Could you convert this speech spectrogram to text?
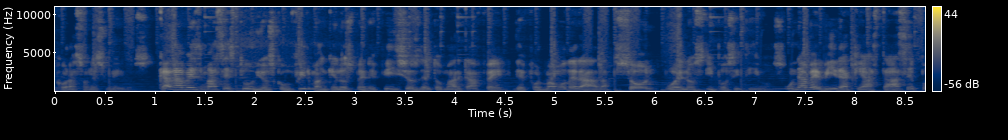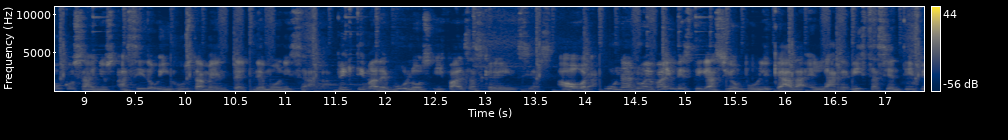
Corazones Unidos. Cada vez más estudios confirman que los beneficios de tomar café de forma moderada son buenos y positivos. Una bebida que hasta hace pocos años ha sido injustamente demonizada, víctima de bulos y falsas creencias. Ahora, una nueva investigación publicada en la revista científica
